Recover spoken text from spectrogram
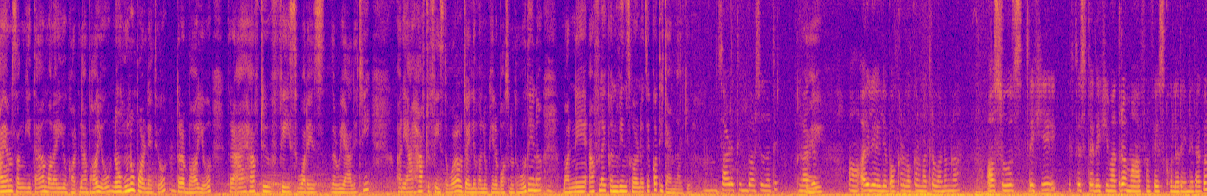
आई एम सङ्गीता मलाई यो घटना भयो नहुनु पर्ने थियो तर भयो तर I have to face what is the reality अनि I have to face the world जहिले म लुकेर बस्नु त हुँदैन। भन्ने आफूलाई कन्भिन्स गर्न चाहिँ कति टाइम लाग्यो? साढे तिन वर्ष जति लाग्यो। अहिले अहिले भर्खर भर्खर मात्र भनौँ न। असोजदेखि त्यस्तैदेखि मात्र म आफ्नो फेस खोलेर हिँडिरहेको.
